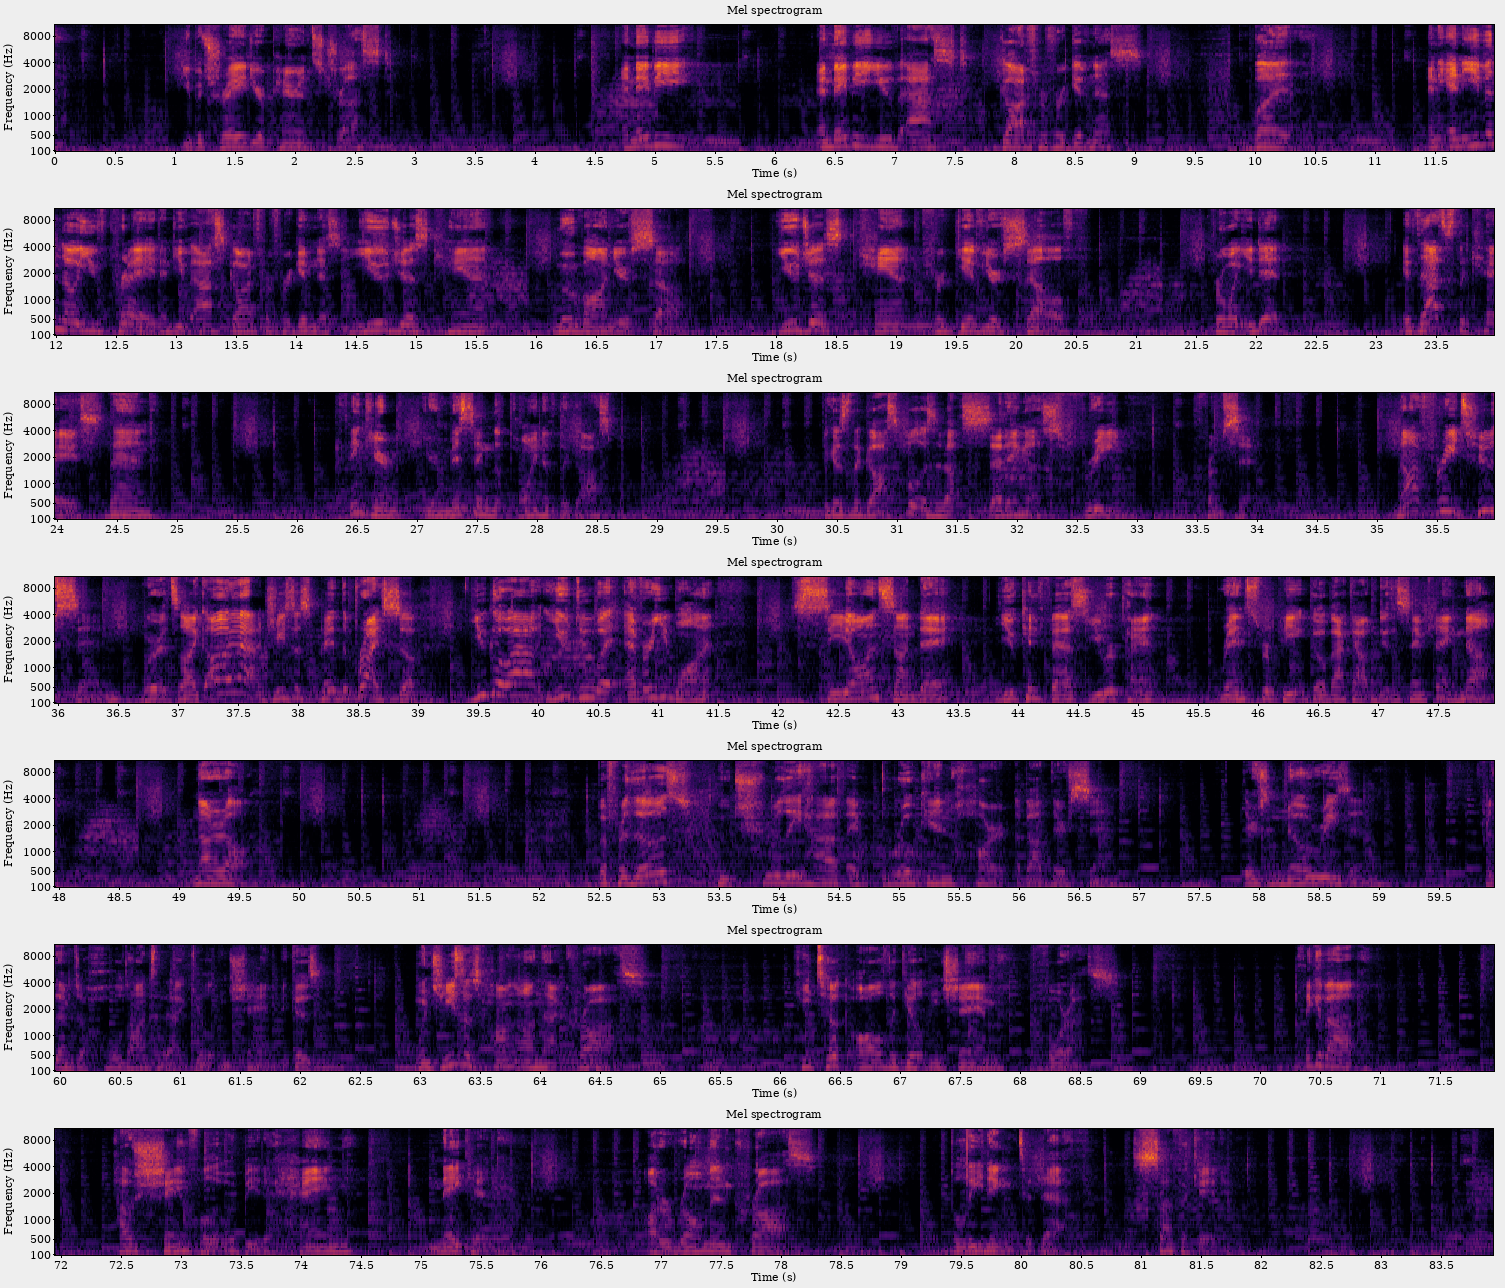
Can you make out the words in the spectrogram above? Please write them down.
You betrayed your parents' trust. And maybe and maybe you've asked God for forgiveness, but and, and even though you've prayed and you've asked God for forgiveness, you just can't move on yourself. You just can't forgive yourself for what you did. If that's the case, then I think you're you're missing the point of the gospel. Because the gospel is about setting us free from sin. Not free to sin, where it's like, oh yeah, Jesus paid the price. So you go out, you do whatever you want. See you on Sunday. You confess, you repent, rinse, repeat, go back out and do the same thing. No, not at all. But for those who truly have a broken heart about their sin, there's no reason for them to hold on to that guilt and shame. Because when Jesus hung on that cross, he took all the guilt and shame for us. Think about how shameful it would be to hang naked on a Roman cross, bleeding to death, suffocating.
